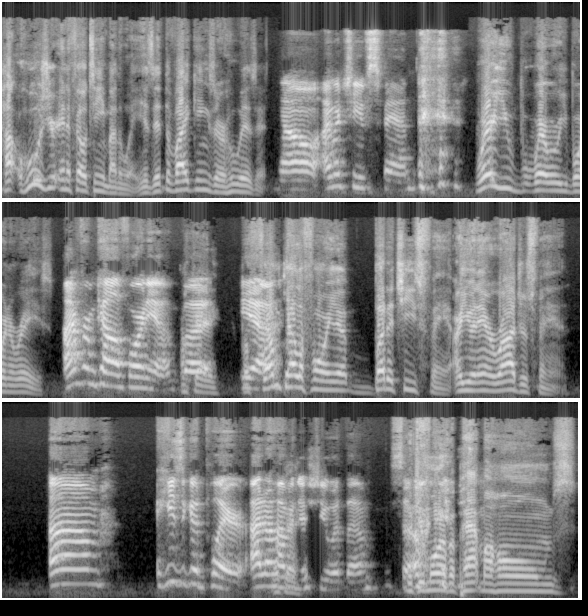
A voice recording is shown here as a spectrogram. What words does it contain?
How, who is your NFL team, by the way? Is it the Vikings or who is it? No, I'm a Chiefs fan. where are you? Where were you born and raised? I'm from California, but, okay. but yeah, from California, but a Chiefs fan. Are you an Aaron Rodgers fan? Um, he's a good player. I don't okay. have an issue with them. So. But you're more of a Pat Mahomes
